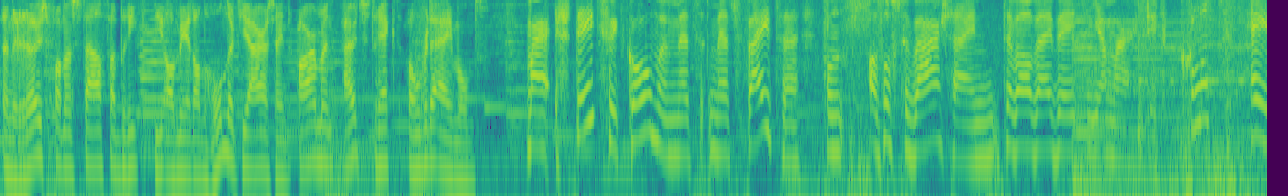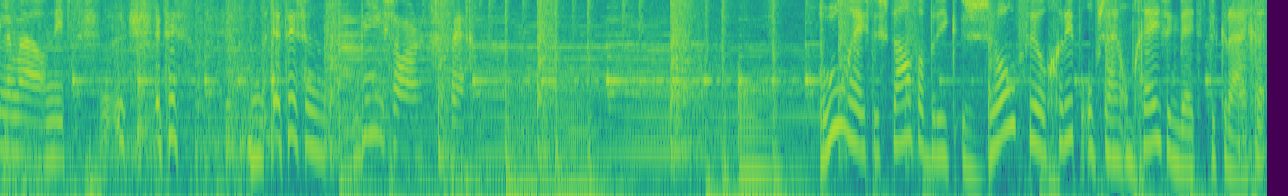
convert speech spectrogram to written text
Een reus van een staalfabriek die al meer dan 100 jaar zijn armen uitstrekt over de Eimond. Maar steeds weer komen met, met feiten van alsof ze waar zijn. Terwijl wij weten, ja, maar dit klopt helemaal niet. Het is, het is een bizar gevecht. Hoe heeft de staalfabriek zoveel grip op zijn omgeving weten te krijgen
